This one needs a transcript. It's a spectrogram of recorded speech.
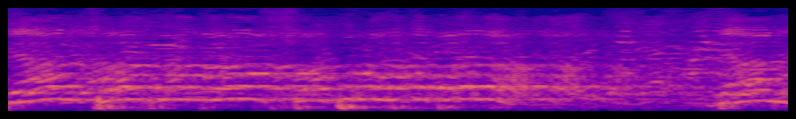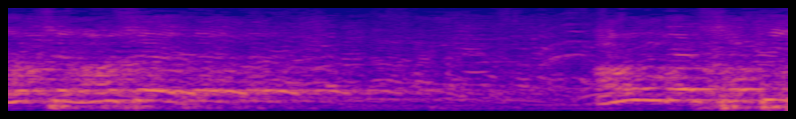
জ্ঞান ছাড়া কোনো মানুষ সম্পূর্ণ হতে পারে না জ্ঞান হচ্ছে মানুষের আনন্দের সাথী।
